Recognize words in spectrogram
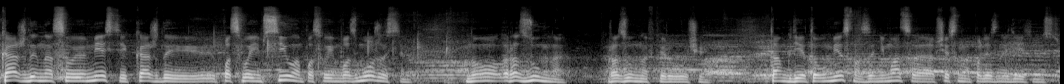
Каждый на своем месте, каждый по своим силам, по своим возможностям, но разумно, разумно в первую очередь. Там, где это уместно, заниматься общественно полезной деятельностью.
